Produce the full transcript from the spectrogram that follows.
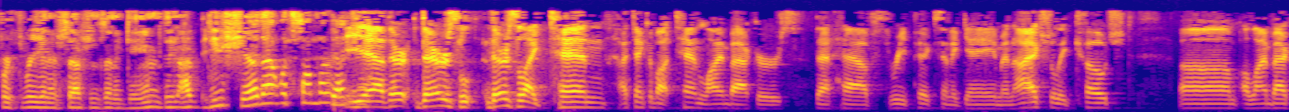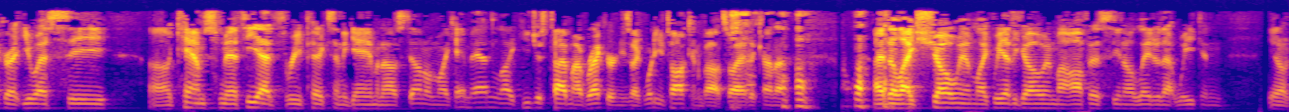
for three interceptions in a game. Do, I, do you share that with somebody? Yeah, there, there's, there's like 10, I think about 10 linebackers that have three picks in a game. And I actually coached, um, a linebacker at USC, uh, Cam Smith. He had three picks in a game and I was telling him like, Hey man, like you just tied my record. And he's like, what are you talking about? So I had to kind of I had to like show him like we had to go in my office, you know, later that week and you know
